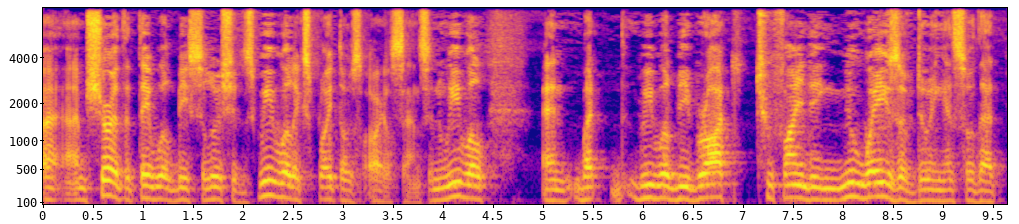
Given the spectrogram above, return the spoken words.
I'm sure that there will be solutions. We will exploit those oil sands, and we will, and but we will be brought to finding new ways of doing it, so that,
